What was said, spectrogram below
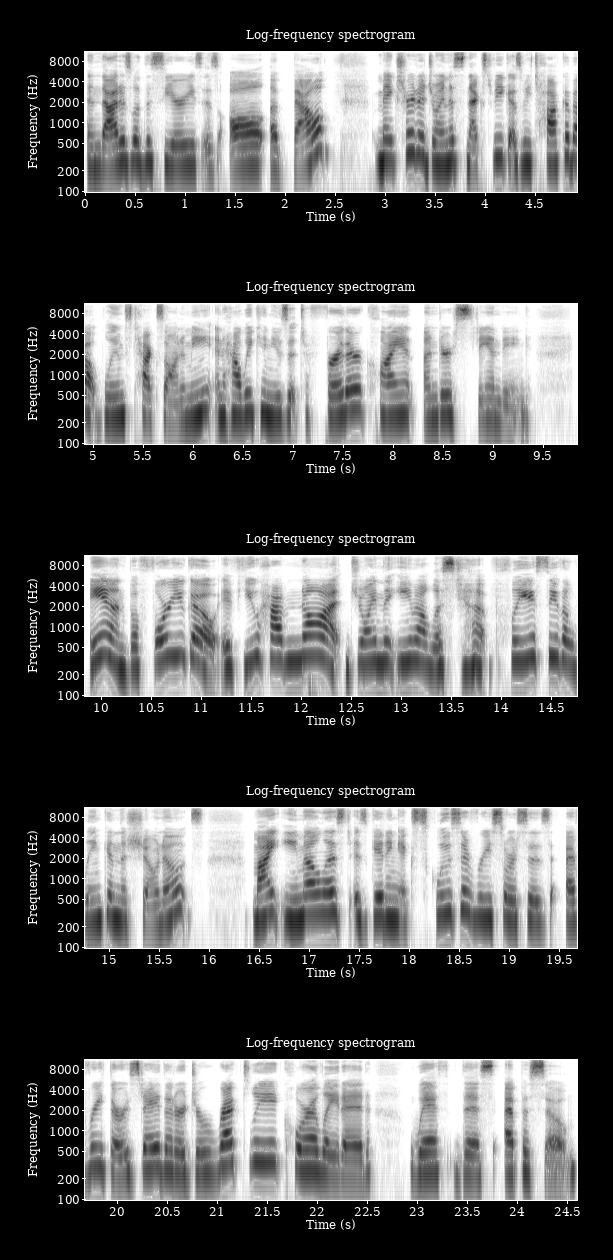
And that is what the series is all about. Make sure to join us next week as we talk about Bloom's taxonomy and how we can use it to further client understanding. And before you go, if you have not joined the email list yet, please see the link in the show notes. My email list is getting exclusive resources every Thursday that are directly correlated with this episode.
